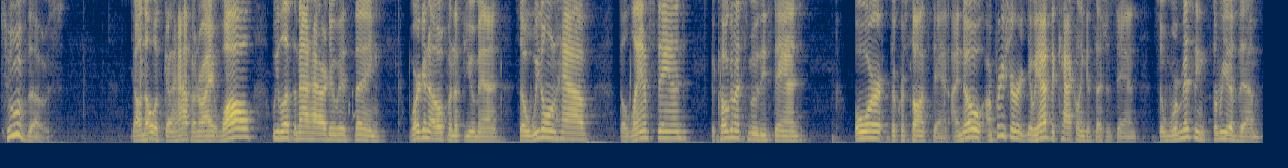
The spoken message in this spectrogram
two of those. Y'all know what's going to happen, right? While we let the Mad Hatter do his thing, we're going to open a few, man. So we don't have the lamp stand, the coconut smoothie stand, or the croissant stand. I know, I'm pretty sure, yeah, we have the cackling concession stand. So we're missing three of them,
